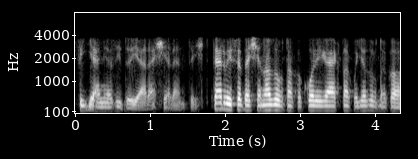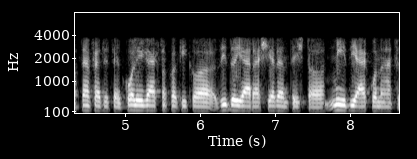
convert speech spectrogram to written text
figyelni az időjárás jelentést. Természetesen azoknak a kollégáknak, vagy azoknak a nem feltétlenül kollégáknak, akik az időjárás jelentést a médiákon át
